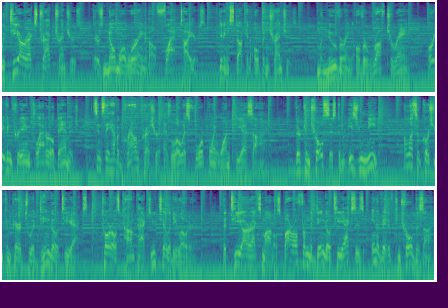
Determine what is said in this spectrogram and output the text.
With TRX track trenchers, there's no more worrying about flat tires, getting stuck in open trenches, maneuvering over rough terrain, or even creating collateral damage since they have a ground pressure as low as 4.1 psi. Their control system is unique, unless of course you compare it to a Dingo TX, Toro's compact utility loader. The TRX models borrow from the Dingo TX's innovative control design,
